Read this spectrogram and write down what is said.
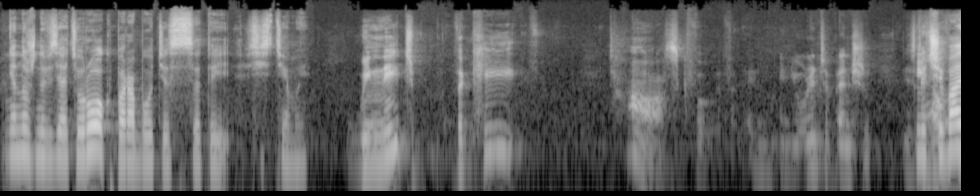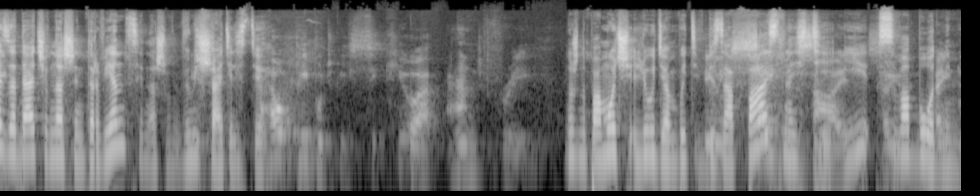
Мне нужно взять урок по работе с этой системой. We need to, the key task for, in, in your intervention is to help Ключевая задача в нашей интервенции, в нашем вмешательстве, нужно помочь людям быть в безопасности и свободными.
